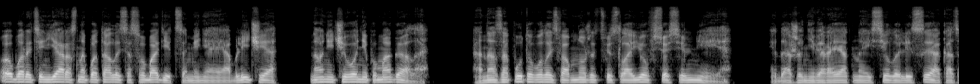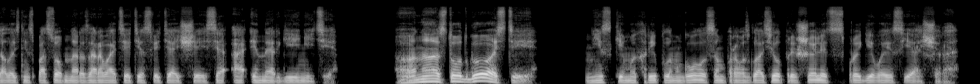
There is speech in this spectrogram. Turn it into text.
Оборотень яростно пыталась освободиться, меняя обличие, но ничего не помогало. Она запутывалась во множестве слоев все сильнее, и даже невероятная сила лисы оказалась неспособна разорвать эти светящиеся А-энергии нити. «У нас тут гости!» Низким и хриплым голосом провозгласил пришелец, спрыгивая с ящера.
